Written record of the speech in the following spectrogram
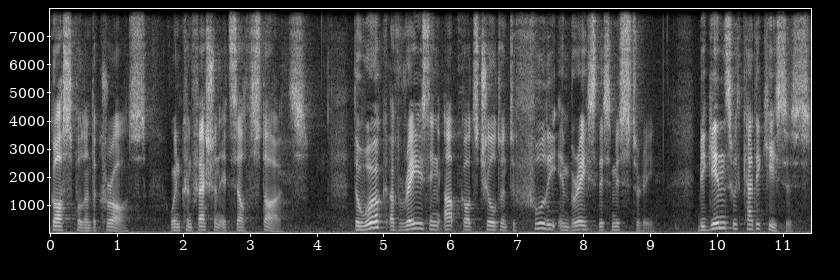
gospel and the cross, when confession itself starts. The work of raising up God's children to fully embrace this mystery begins with catechesis,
